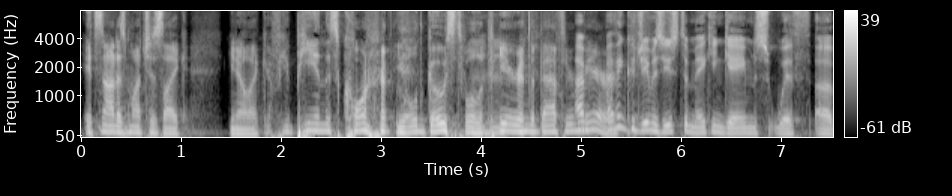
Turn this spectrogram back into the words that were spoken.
it's not as much as like you know like if you pee in this corner the old ghost will appear in the bathroom I, mirror I think Kojima's used to making games with a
